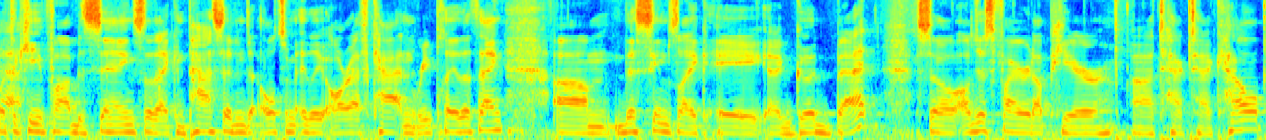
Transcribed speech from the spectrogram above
what the key fob is saying so that I can pass it into ultimately RF cat and replay the thing. Um, this seems like a, a good bet. So I'll just fire it up here, uh, tac tac help,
